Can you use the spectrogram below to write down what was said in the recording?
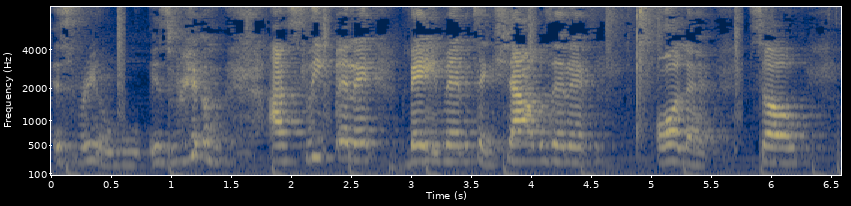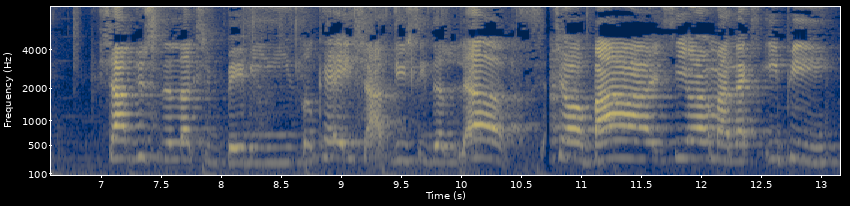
it's real. It's real. I sleep in it, bathe in it, take showers in it, all that. So Shop Juicy Deluxe, babies. Okay, Shop Juicy Deluxe. Y'all, bye. See y'all on my next EP.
